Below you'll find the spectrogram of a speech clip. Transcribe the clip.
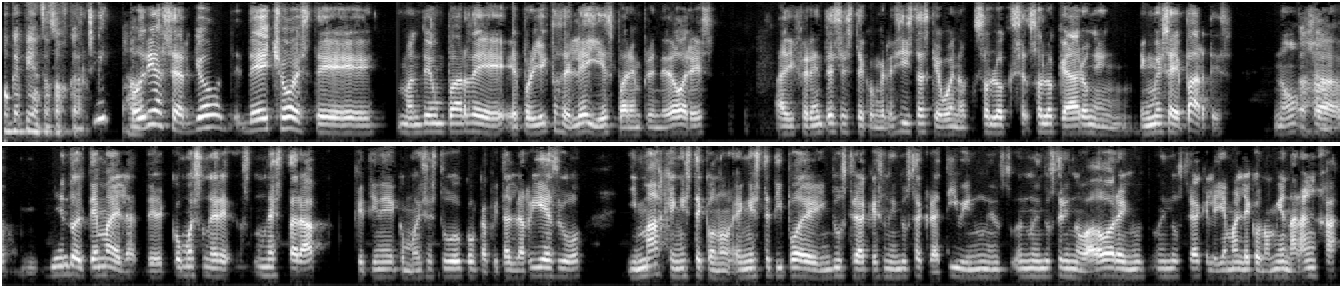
¿tú qué piensas, Oscar? Sí, podría ser. Yo, de hecho, este, mandé un par de proyectos de leyes para emprendedores a diferentes este, congresistas que, bueno, solo, solo quedaron en, mesa de partes, ¿no? O sea, viendo el tema de, la, de cómo es una, una startup que tiene, como dices tú, con capital de riesgo, y más que en este, en este tipo de industria, que es una industria creativa, y una, industria innovadora, y una industria que le llaman la economía naranja,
